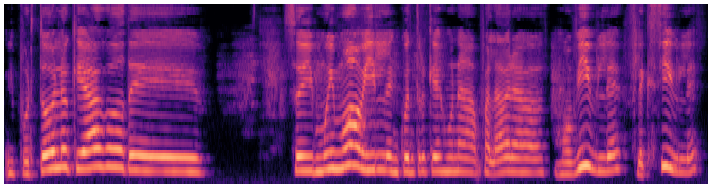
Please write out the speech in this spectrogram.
y por todo lo que hago de... Soy muy móvil, encuentro que es una palabra movible, flexible,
